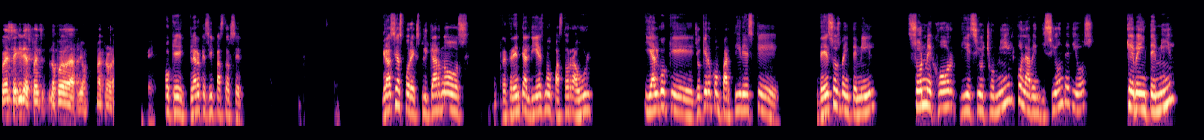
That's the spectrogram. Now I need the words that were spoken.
puedes seguir y después lo puedo dar yo, no hay problema. Okay. ok, claro que sí, Pastor Seth. Gracias por explicarnos referente al diezmo, Pastor Raúl. Y algo que yo quiero compartir es que de esos 20 mil, son mejor 18 mil con la bendición de Dios que 20 mil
